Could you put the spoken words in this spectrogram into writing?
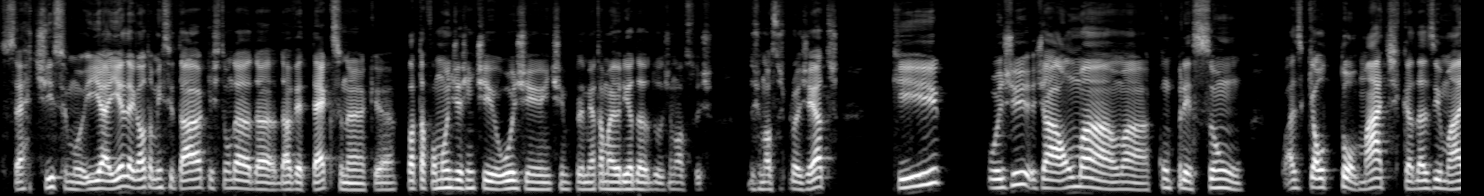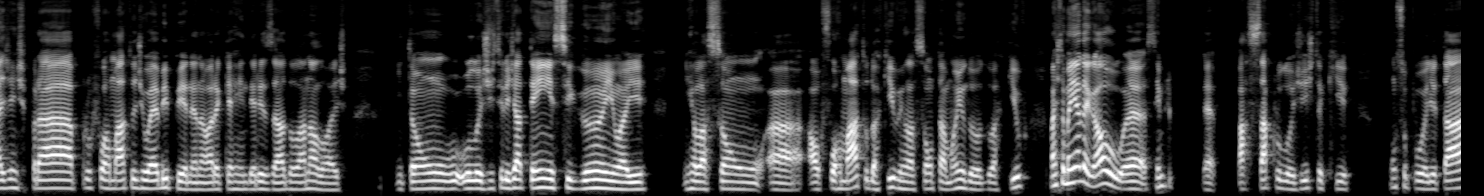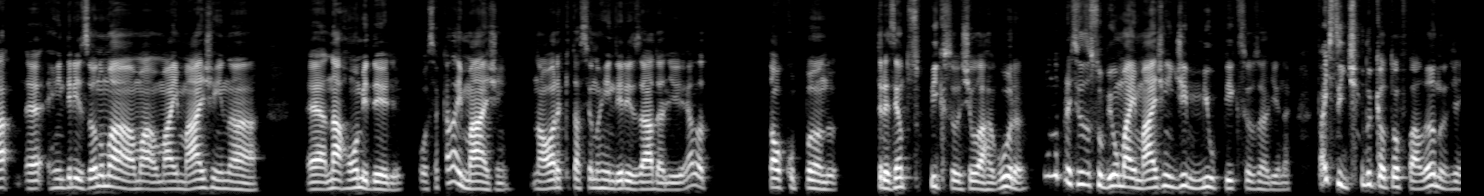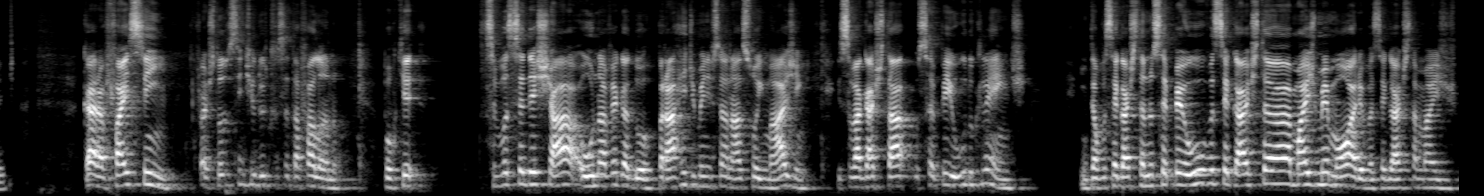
Certíssimo. E aí é legal também citar a questão da, da, da Vetex, né? Que é a plataforma onde a gente hoje a gente implementa a maioria da, dos, nossos, dos nossos projetos, que hoje já há uma, uma compressão quase que automática das imagens para o formato de WebP, né? Na hora que é renderizado lá na loja. Então o, lojista ele já tem esse ganho aí em relação a, ao formato do arquivo, em relação ao tamanho do, do arquivo. Mas também é legal é, sempre é, passar para o lojista que, vamos supor, ele está é, renderizando uma, uma, uma, imagem na, é, na home dele. Pô, se aquela imagem, na hora que está sendo renderizada ali, ela está ocupando 300 pixels de largura, não precisa subir uma imagem de mil pixels ali, né? Faz sentido o que eu estou falando, gente? Cara, faz sim. Faz todo sentido o que você está falando. Porque se você deixar o navegador para redimensionar a sua imagem, isso vai gastar o CPU do cliente. Então, você gastando o CPU, você gasta mais memória, você gasta mais,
